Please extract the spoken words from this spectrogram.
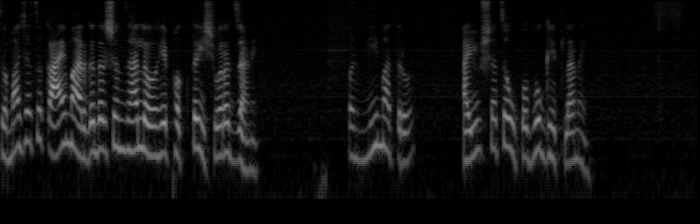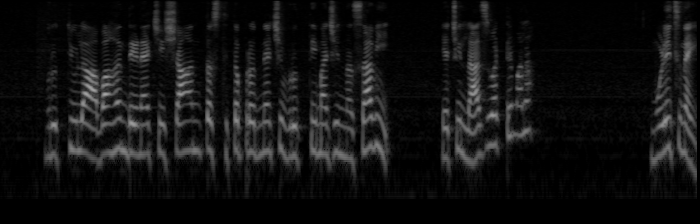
समाजाचं काय मार्गदर्शन झालं हे फक्त ईश्वरच जाणे. पण मी मात्र आयुष्याचा उपभोग घेतला नाही. मृत्यूला आवाहन देण्याची शांत स्थितप्रज्ञाची वृत्ती माझी नसावी याची लाज वाटते मला? मुळीच नाही.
